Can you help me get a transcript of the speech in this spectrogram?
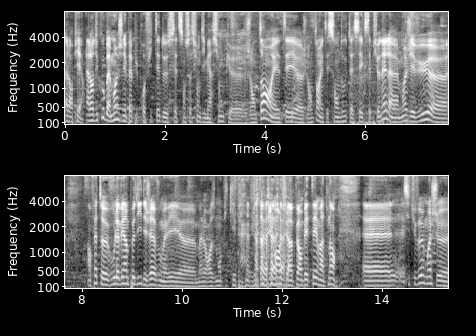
Alors Pierre Alors du coup, bah, moi je n'ai pas pu profiter de cette sensation d'immersion que j'entends, était, euh, je l'entends, était sans doute assez exceptionnelle. Euh, moi j'ai vu... euh, en fait, vous l'avez un peu dit déjà, vous m'avez euh, malheureusement piqué plein plein d'arguments, je suis un peu embêté maintenant. Euh, si tu veux, moi je...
